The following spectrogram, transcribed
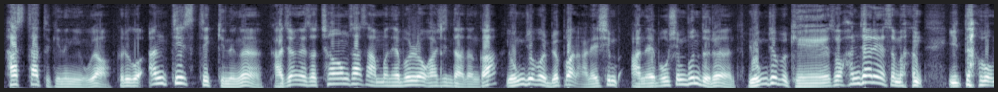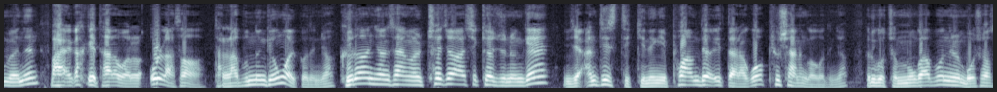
hot start 기능이고요. 그리고 anti-stick 기능은 가정에서 처음 사서 한번 해보려고 하신다던가 용접을 몇 번안안 해보신 분들은 용접을 계속 한 자리에서만 있다 보면은 빨갛게 달아 올라서 달라붙는 경우가 있거든요. 그런 현상을 최저화시켜주는 게 이제 anti-stick 기능이 포함되어 있다라고 표시하는 거거든요. 그리고 전문가분을 모셔서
